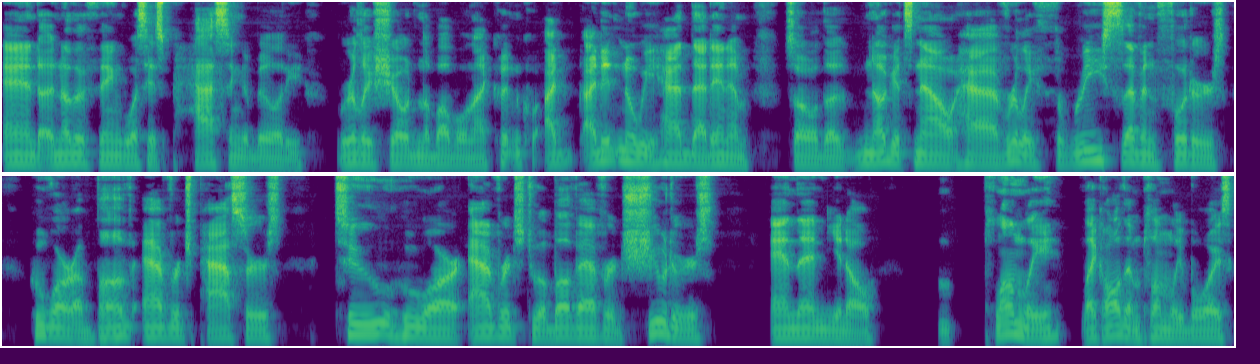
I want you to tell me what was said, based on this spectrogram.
And another thing was his passing ability really showed in the bubble, and I couldn't, I, I didn't know he had that in him. So the Nuggets now have really three seven footers who are above average passers, two who are average to above average shooters, and then you know Plumlee, like all them Plumlee boys,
